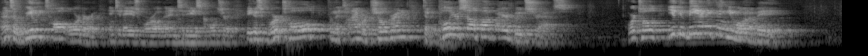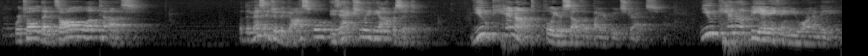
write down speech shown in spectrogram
And that's a really tall order in today's world and in today's culture because we're told from the time we're children to pull yourself up by your bootstraps. We're told you can be anything you want to be. We're told that it's all up to us. But the message of the gospel is actually the opposite. You cannot pull yourself up by your bootstraps. You cannot be anything you want to be.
